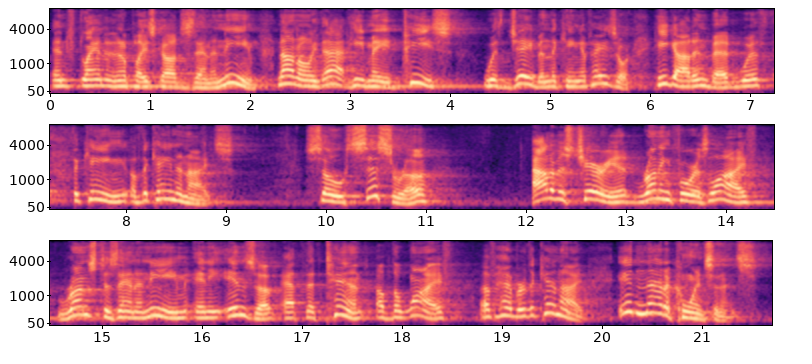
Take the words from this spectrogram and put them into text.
and landed in a place called Zaanannim. Not only that, he made peace with Jabin, the king of Hazor. He got in bed with the king of the Canaanites. So Sisera, out of his chariot, running for his life, runs to Zaanannim and he ends up at the tent of the wife of Heber the Kenite. Isn't that a coincidence?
